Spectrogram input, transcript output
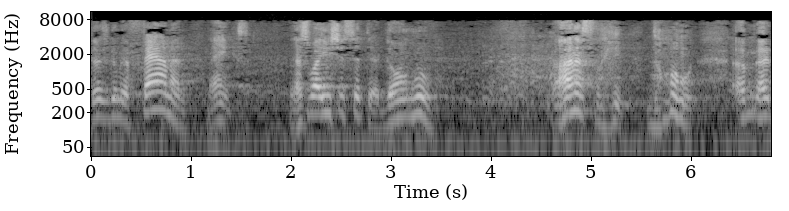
there's going to be a famine. Thanks. That's why you should sit there. Don't move. Honestly, don't. Um,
